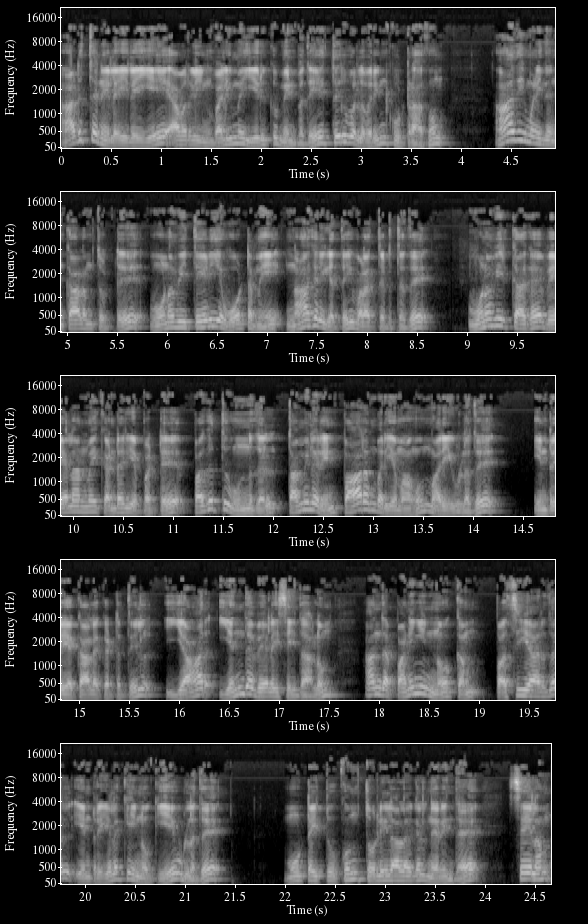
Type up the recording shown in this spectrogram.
அடுத்த நிலையிலேயே அவர்களின் வலிமை இருக்கும் என்பதே திருவள்ளுவரின் கூற்றாகும். ஆதி மனிதன் காலம் தொட்டு உணவை தேடிய ஓட்டமே நாகரிகத்தை வளர்த்தெடுத்தது. உணவிற்காக வேளாண்மை கண்டறியப்பட்டு பகுத்து உண்ணுதல் தமிழரின் பாரம்பரியமாகவும் மாறியுள்ளது. இன்றைய காலகட்டத்தில் யார் எந்த வேலை செய்தாலும் அந்த பணியின் நோக்கம் பசியாறுதல் என்ற இலக்கை நோக்கியே உள்ளது. மூட்டை தூக்கும் தொழிலாளர்கள் நிறைந்த சேலம்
